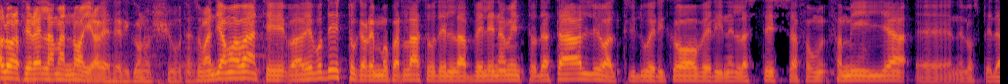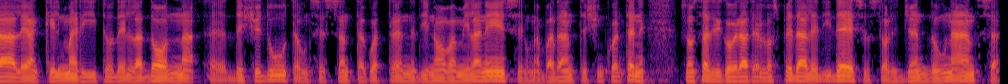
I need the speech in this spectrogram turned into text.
allora Fiorella Mannoia l'avete riconosciuta. Insomma, andiamo avanti. Avevo detto che avremmo parlato dell'avvelenamento da taglio, altri due ricoveri nella stessa fam- famiglia, eh, nell'ospedale anche il marito della donna eh, deceduta, un 64enne di Nova Milanese, una badante cinquantenne, sono stati ricoverati all'ospedale di Desio, sto leggendo un'ansa,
